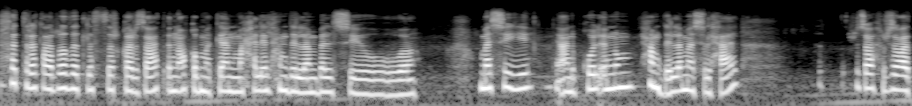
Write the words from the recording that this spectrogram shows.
فترة تعرضت للسرقة رجعت إنه عقب ما كان محلي الحمد لله مبلشة وماشية يعني بقول إنه الحمد لله ماشي الحال. رجعت رجعت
